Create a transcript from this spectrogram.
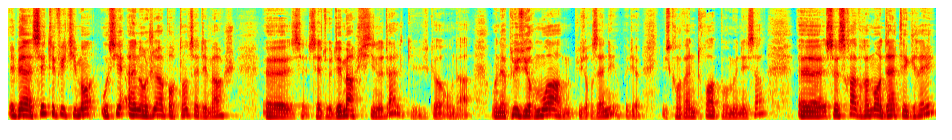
Eh bien, c'est effectivement aussi un enjeu important de cette démarche, euh, cette démarche synodale, on a, on a plusieurs mois, plusieurs années, on peut dire, jusqu'en 23 pour mener ça. Euh, ce sera vraiment d'intégrer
